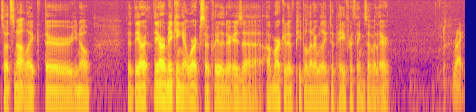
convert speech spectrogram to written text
So it's not like they're, you know, that they are they are making it work. So clearly there is a, a market of people that are willing to pay for things over there. Right.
